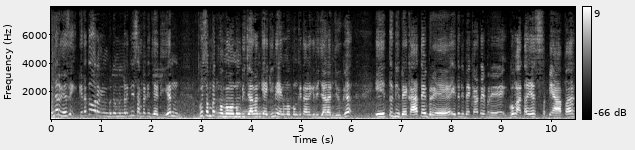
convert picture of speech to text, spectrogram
Bener gak sih? Kita tuh orang yang bener-bener ini sampai kejadian. Gue sempet ngomong-ngomong di jalan kayak gini ya, mumpung kita lagi di jalan juga. Itu di BKT bre, itu di BKT bre. Gue nggak tahu ya sepi apa.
